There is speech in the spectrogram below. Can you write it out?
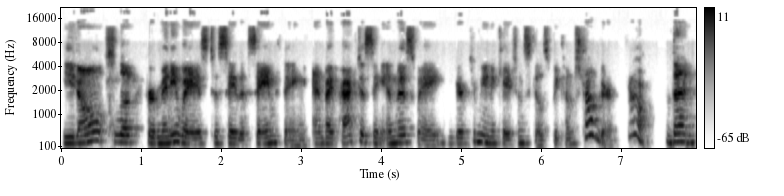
You don't look for many ways to say the same thing. And by practicing in this way, your communication skills become stronger. Oh, Then,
